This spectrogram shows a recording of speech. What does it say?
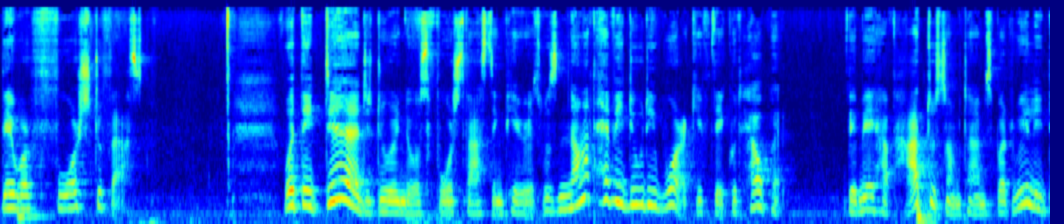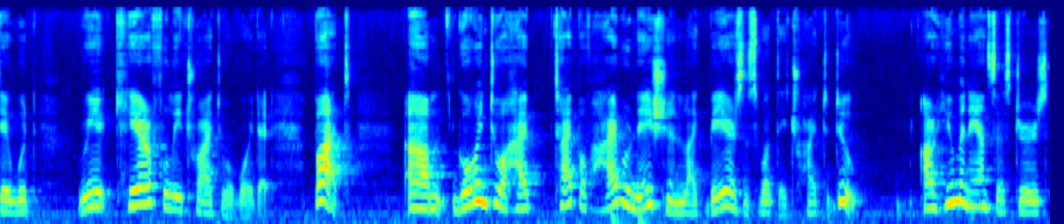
they were forced to fast. What they did during those forced fasting periods was not heavy duty work if they could help it. They may have had to sometimes, but really they would re- carefully try to avoid it. But um, going to a type of hibernation like bears is what they tried to do. Our human ancestors,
